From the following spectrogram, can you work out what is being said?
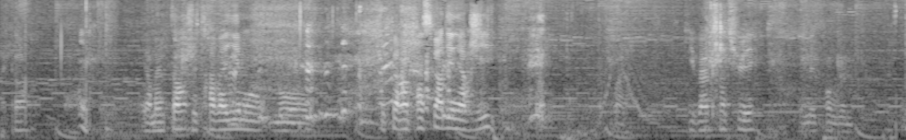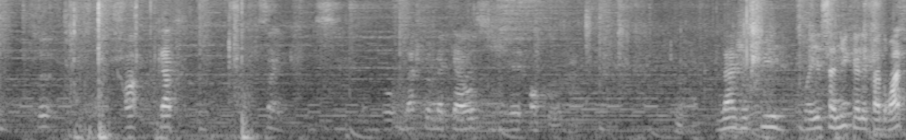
d'accord? Et en même temps, je vais travailler mon, Je vais faire un transfert d'énergie. Voilà. Qui va accentuer mon étranglement. 2, 3, 4, 5. Là, je peux me mettre KO si j'y vais franco. Là, je suis. Vous voyez, sa nuque, elle est pas droite.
